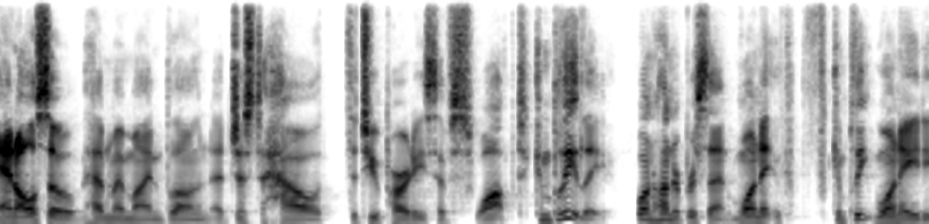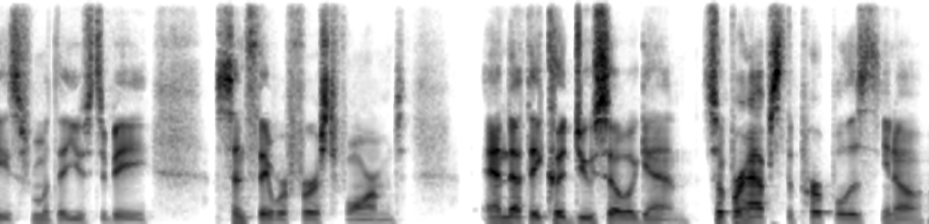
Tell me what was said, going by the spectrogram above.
and also had my mind blown at just how the two parties have swapped completely 100%, one complete 180s from what they used to be since they were first formed, and that they could do so again. So perhaps the purple is, you know,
